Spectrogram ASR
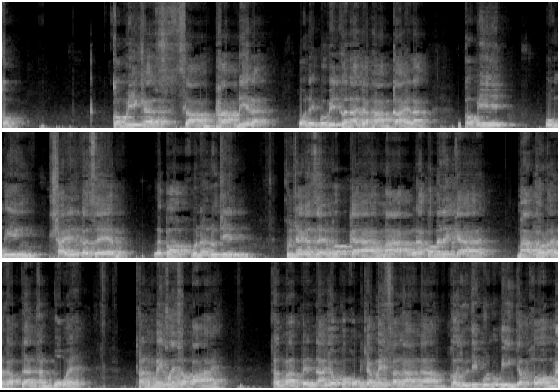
ก็ก็มีแค่สามพักนี้แหละ พลเอกประวิตยก็น่าจะห่างไกลแล้วก็มีอุ้งอิงชัยเกษม แล้วก็คุณอนุทิน คุณชัยเกษมก็แก่มากแล้วก็ไม่ได้แก่มากเท่าไหร่ครับ แต่ท่านป่วย ท่านไม่ค่อยสบาย ท่านมาเป็นนายกก็คงจะไม่สง่างาม ก็อยู่ที่คุณอุ้งอิงจะพร้อมไหม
